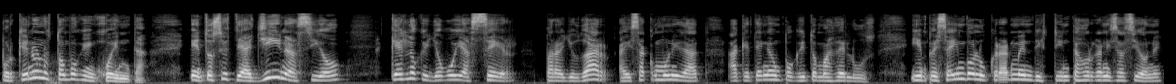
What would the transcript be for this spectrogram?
¿Por qué no nos toman en cuenta? Entonces de allí nació qué es lo que yo voy a hacer para ayudar a esa comunidad a que tenga un poquito más de luz. Y empecé a involucrarme en distintas organizaciones,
